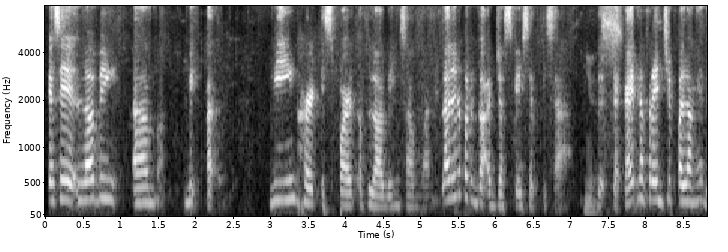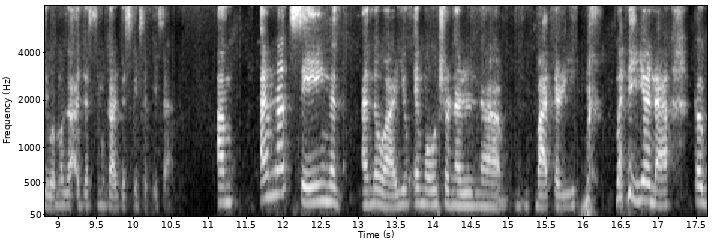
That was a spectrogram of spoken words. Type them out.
Kasi loving um be, uh, being hurt is part of loving someone. Lalo na pag nag-adjust kay isa't isa. Yes. Kahit na friendship pa lang yan, di ba? Mag-adjust, mag-adjust kay isa't isa. Um, I'm not saying that ano ah, yung emotional na battery. Mali yun ah. Kag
